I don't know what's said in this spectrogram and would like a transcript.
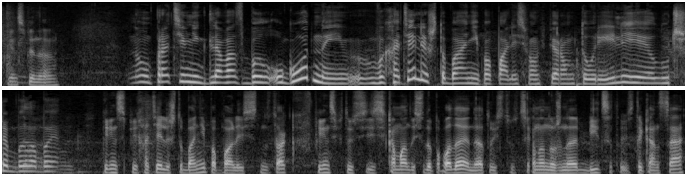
в принципе, да. Ну, противник для вас был угодный. Вы хотели, чтобы они попались вам в первом туре, или лучше было да, бы? принципе, хотели, чтобы они попались. Но так, в принципе, то есть, если команда сюда попадает, да, то есть тут все равно нужно биться, то есть до конца.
